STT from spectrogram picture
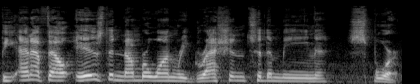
The NFL is the number one regression to the mean sport.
